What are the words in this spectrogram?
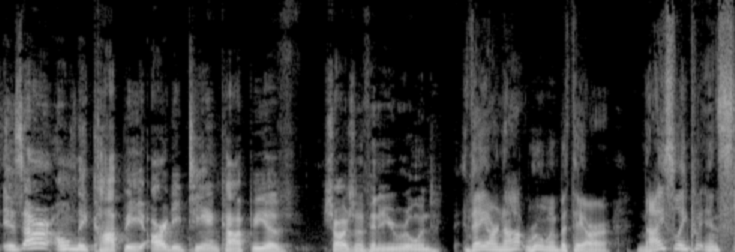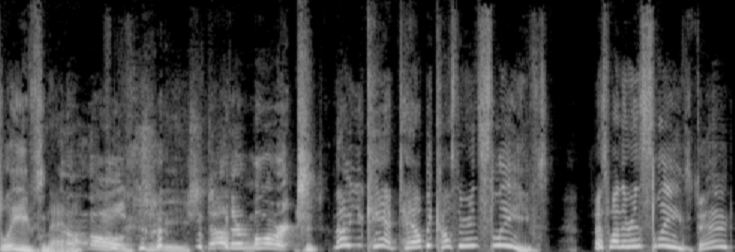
Is our only copy, RDTN copy of Shards of Infinity ruined? they are not ruined, but they are nicely put in sleeves now. Oh, jeez. no, they're marked. No, you can't tell because they're in sleeves. That's why they're in sleeves, dude.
